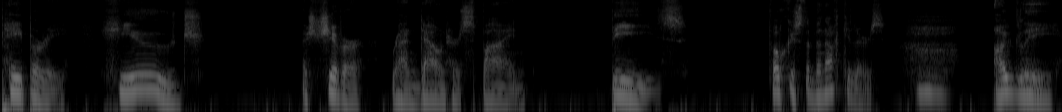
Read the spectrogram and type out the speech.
papery, huge. A shiver ran down her spine. Bees. Focus the binoculars. Ugly,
